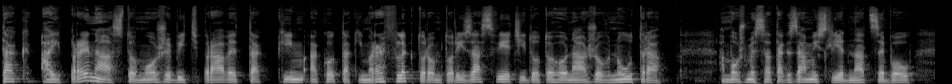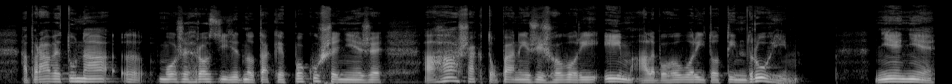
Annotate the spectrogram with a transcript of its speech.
tak aj pre nás to môže byť práve takým, ako takým reflektorom, ktorý zasvieti do toho nášho vnútra. A môžeme sa tak zamyslieť nad sebou. A práve tu na, e, môže hrozdiť jedno také pokušenie, že aha, však to pán Ježiš hovorí im, alebo hovorí to tým druhým. Nie, nie.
